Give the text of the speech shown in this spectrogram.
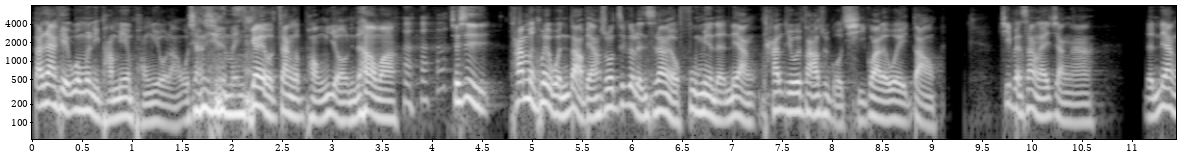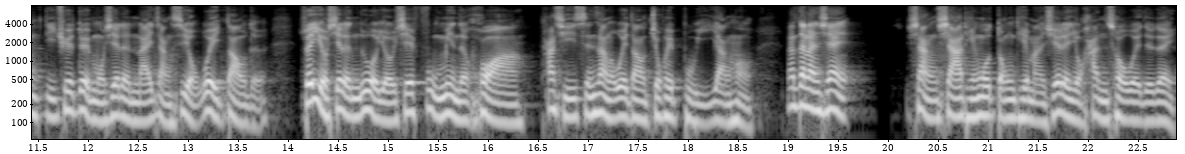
大家可以问问你旁边的朋友啦，我相信你们应该有这样的朋友，你知道吗？就是他们会闻到，比方说这个人身上有负面能量，他就会发出一股奇怪的味道。基本上来讲啊，能量的确对某些人来讲是有味道的，所以有些人如果有一些负面的话，他其实身上的味道就会不一样哈。那当然，现在像夏天或冬天嘛，有些人有汗臭味，对不对？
